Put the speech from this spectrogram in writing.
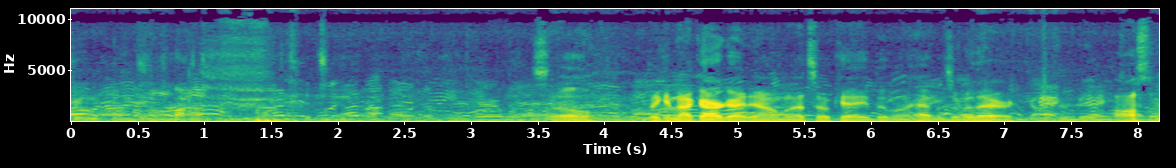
training camp. So they can knock our guy down, but that's okay. But when it happens over there, awesome.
